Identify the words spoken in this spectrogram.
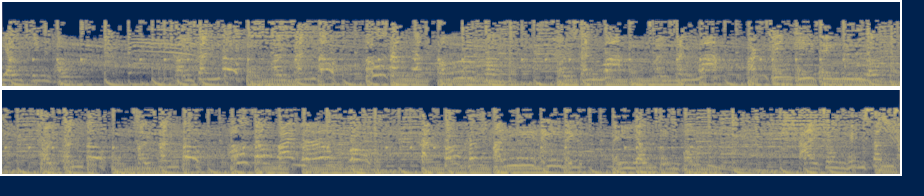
有前途。财神到，财神到，好心得好报。财神话，财神话，揾钱已正路。财神到，财神到，好走快两步，得到佢睇起你，你有前途。大众庆新春，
